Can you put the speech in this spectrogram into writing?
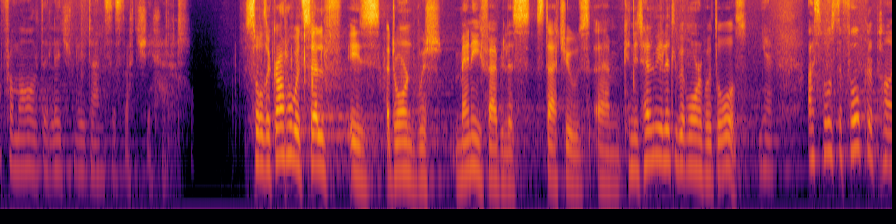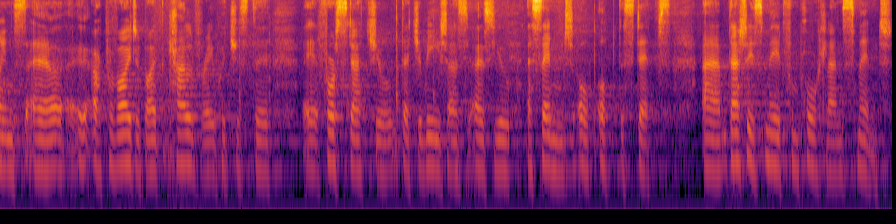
from all the legendary dances that she had. So the grotto itself is adorned with many fabulous statues. Um, can you tell me a little bit more about those? Yeah, I suppose the focal points uh, are provided by the Calvary, which is the uh, first statue that you meet as, as you ascend up, up the steps. Um, that is made from Portland cement.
